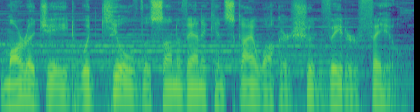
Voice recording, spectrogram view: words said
Mara Jade would kill the son of Anakin Skywalker should Vader fail.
